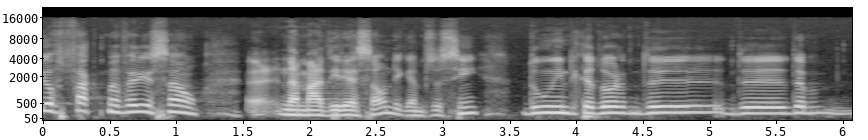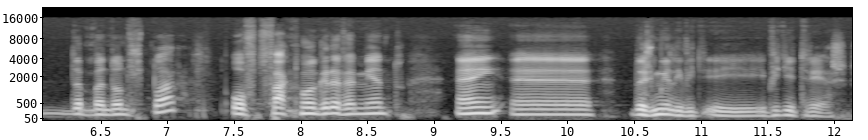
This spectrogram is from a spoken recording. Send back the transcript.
e houve de facto uma variação uh, na má direção, digamos assim, do indicador de, de, de, de abandono escolar. Houve de facto um agravamento em uh, 2023. Uh,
